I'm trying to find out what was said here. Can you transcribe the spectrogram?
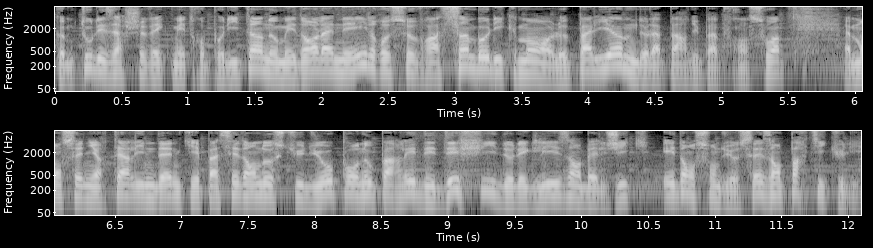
Comme tous les archevêques métropolitains nommés dans l'année, il recevra symboliquement le pallium de la part du pape François. Monseigneur Terlinden qui est passé dans nos studios pour nous parler des défis de l'Église en Belgique et dans son diocèse en particulier.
